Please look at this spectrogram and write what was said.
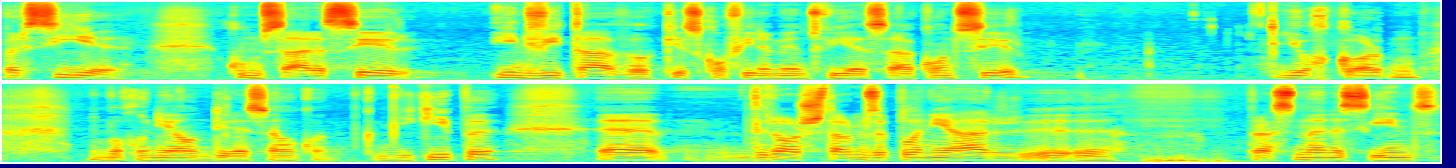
parecia começar a ser inevitável que esse confinamento viesse a acontecer. E eu recordo-me, numa reunião de direção com a, minha equipa, uh, de nós estarmos a planear uh, para a semana seguinte,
